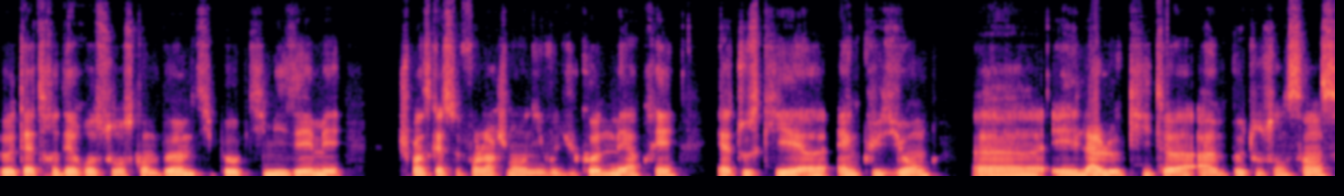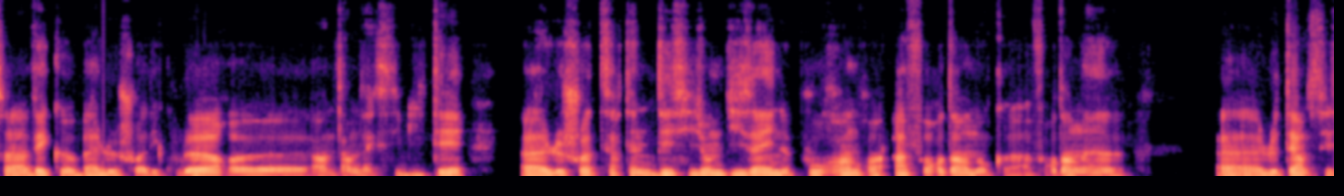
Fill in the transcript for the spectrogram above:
peut-être des ressources qu'on peut un petit peu optimiser, mais je pense qu'elles se font largement au niveau du code. Mais après, il y a tout ce qui est euh, inclusion. euh, et là, le kit euh, a un peu tout son sens avec euh, bah, le choix des couleurs euh, en termes d'accessibilité, euh, le choix de certaines décisions de design pour rendre affordant, donc euh, affordant, hein, euh, le terme, c'est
